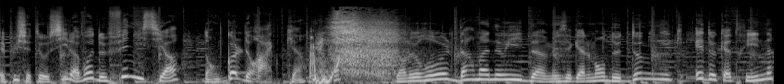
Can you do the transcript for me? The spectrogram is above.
et puis c'était aussi la voix de Phénicia dans Goldorak. Dans le rôle d'Armanoïde, mais également de Dominique et de Catherine,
